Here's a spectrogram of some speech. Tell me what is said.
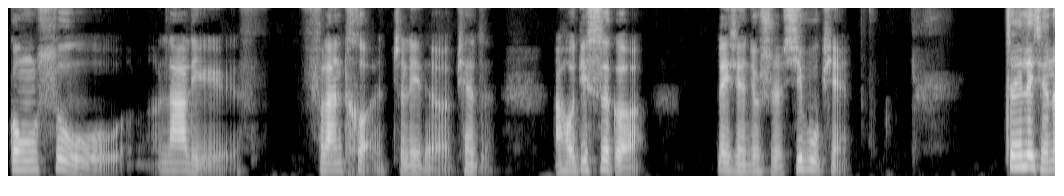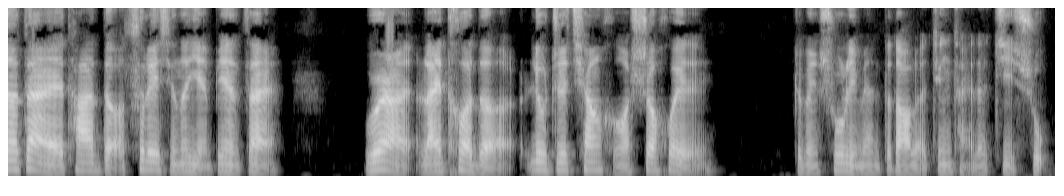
公诉拉里弗兰特之类的片子。然后第四个类型就是西部片。这一类型呢，在它的次类型的演变，在维尔莱特的《六支枪和社会》这本书里面得到了精彩的记述。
